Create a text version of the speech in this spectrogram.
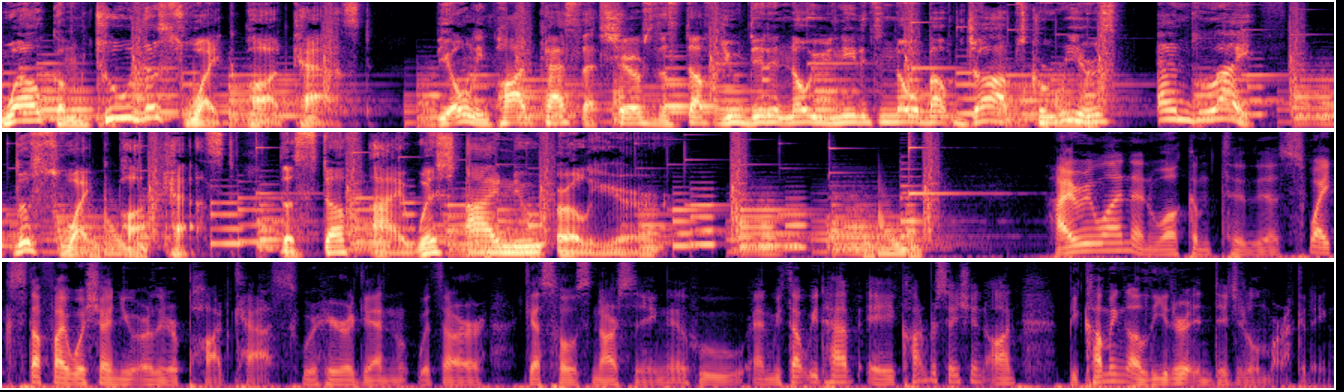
Welcome to the Swike Podcast, the only podcast that shares the stuff you didn't know you needed to know about jobs, careers, and life. The Swike Podcast, the stuff I wish I knew earlier. Hi, everyone, and welcome to the Swike Stuff I Wish I Knew Earlier podcast. We're here again with our guest host, Narsing, who, and we thought we'd have a conversation on becoming a leader in digital marketing.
